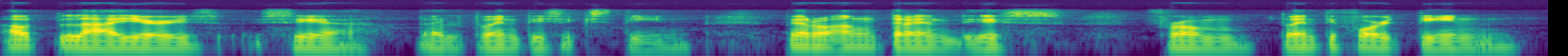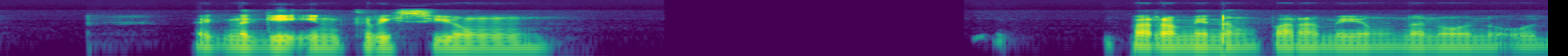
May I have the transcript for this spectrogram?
Outlier siya dahil 2016. Pero ang trend is from 2014 like nag increase yung parami ng parami yung nanonood.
